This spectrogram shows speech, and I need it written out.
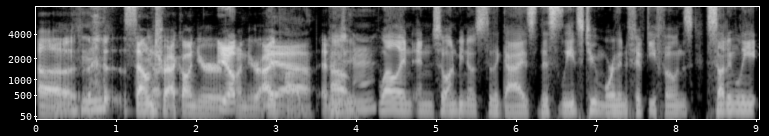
uh, Mhm. soundtrack on your Yep. on your Yeah. iPod energy. Mhm. Well, and and so unbeknownst to the guys, this leads to more than 50 phones suddenly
